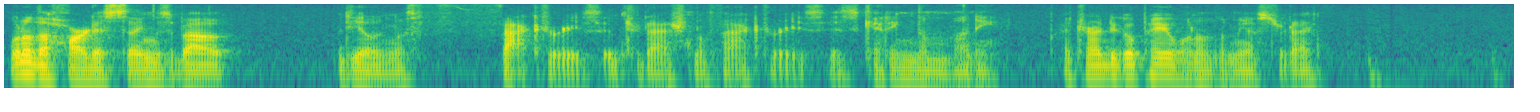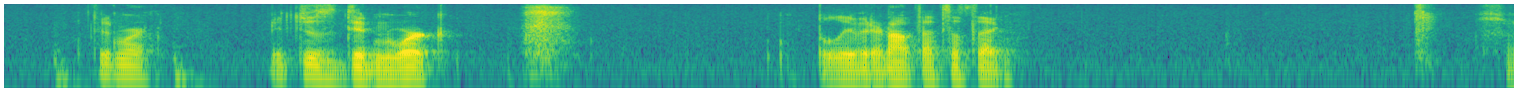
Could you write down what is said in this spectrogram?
One of the hardest things about dealing with factories, international factories, is getting the money. I tried to go pay one of them yesterday. Didn't work. It just didn't work. Believe it or not, that's a thing. So.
